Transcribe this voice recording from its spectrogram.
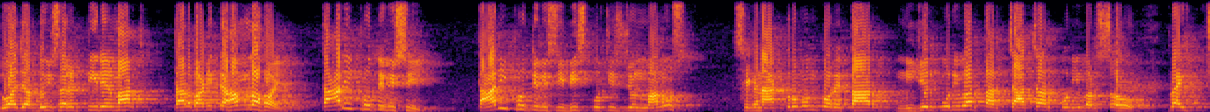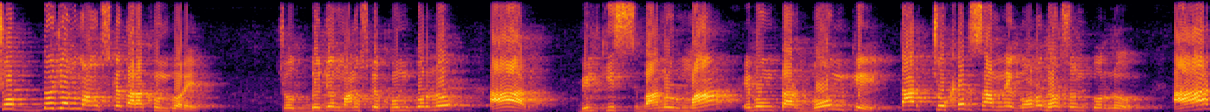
দু হাজার দুই সালের তিনের মার্চ। তার বাড়িতে হামলা হয়। তারই প্রতিবেশী তারই প্রতিবেশী বিশ পঁচিশ জন মানুষ সেখানে আক্রমণ করে তার নিজের পরিবার, তার চাচার পরিবার সহ প্রায় চোদ্দ জন মানুষকে তারা খুন করে। চোদ্দ জন মানুষকে খুন করল আর বিলকিস বানুর মা এবং তার বোনকে তার চোখের সামনে গণধর্ষণ করল। আর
